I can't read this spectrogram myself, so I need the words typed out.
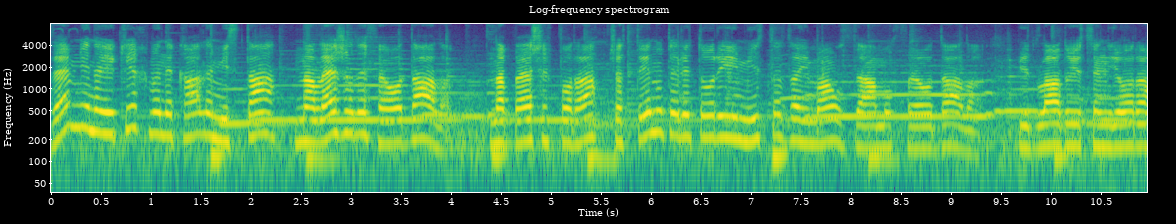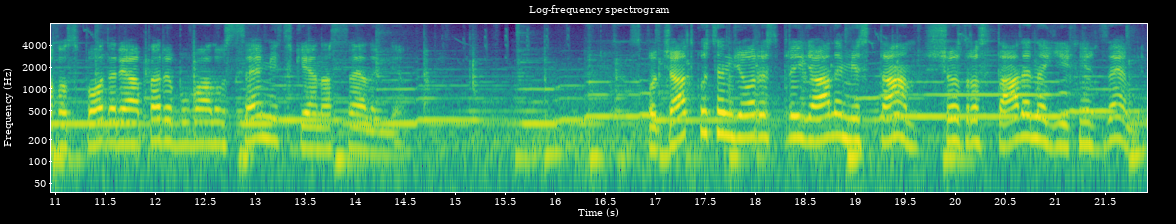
Землі, на яких виникали міста, належали феодалам. На перших порах частину території міста займав замок феодала. Під владою сеньора господаря перебувало все міське населення. Спочатку сеньори сприяли містам, що зростали на їхніх землях.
